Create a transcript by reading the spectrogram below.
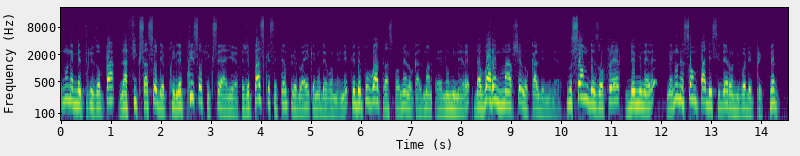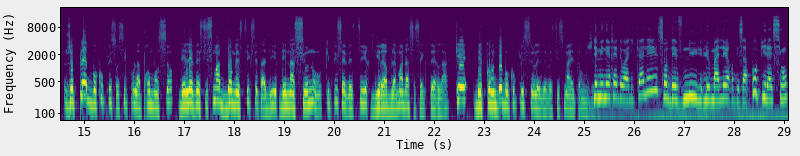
nous ne maîtrisons pas la fixation des prix. Les prix sont fixés ailleurs. je pense que c'est un plaidoyer que nous devons mener, que de pouvoir transformer localement euh, nos minéraux, d'avoir un marché local des minéraux. Nous sommes des offreurs de minéraux, mais nous ne sommes pas décideurs au niveau des prix. Je plaide beaucoup plus aussi pour la promotion de l'investissement domestique, c'est-à-dire des nationaux qui puissent investir durablement dans ce secteur-là, que de compter beaucoup plus sur les investissements étrangers. Les minéraux de Walikale sont devenus le malheur de sa population,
